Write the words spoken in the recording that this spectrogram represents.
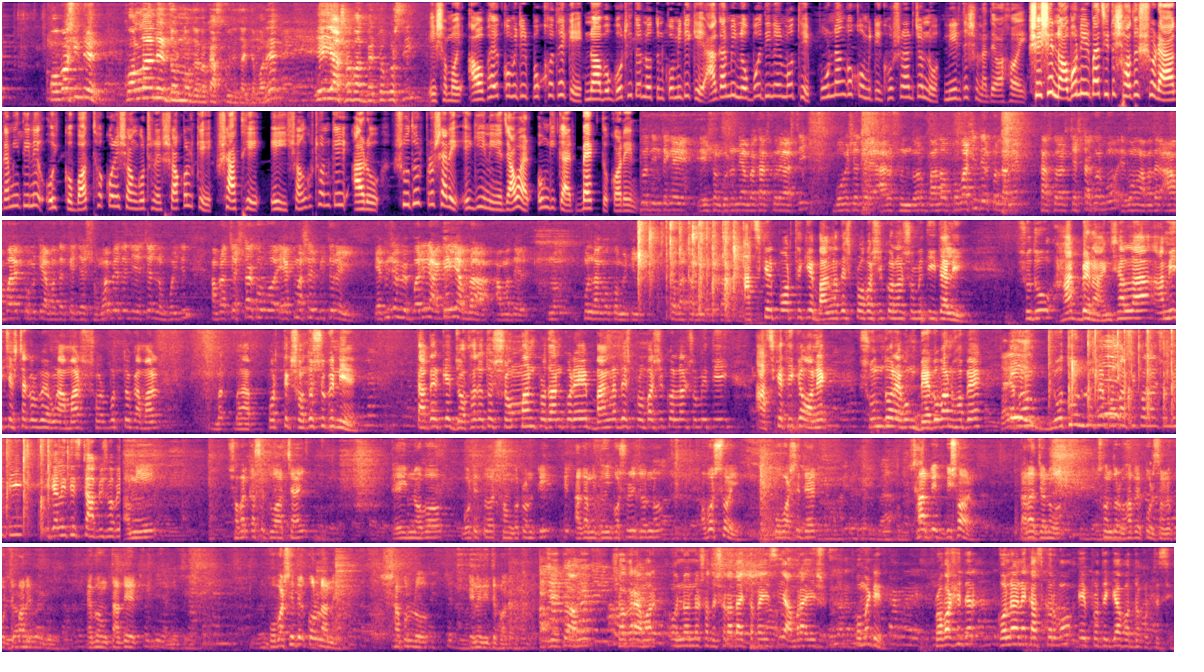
প্রবাসীদের কল্যাণের জন্য যেন কাজ করে যাইতে পারে। এই আশাবাদ ব্যক্ত করছি। এ সময় আহ্বায়ক কমিটির পক্ষ থেকে নবগঠিত নতুন কমিটিকে আগামী নব্বই দিনের মধ্যে পূর্ণাঙ্গ কমিটি ঘোষণার জন্য নির্দেশনা দেওয়া হয়। শেষে নবনির্বাচিত সদস্যরা আগামী দিনে ঐক্যবদ্ধ করে সংগঠনের সকলকে সাথে এই সংগঠনকে আরও সুদূর প্রসারে এগিয়ে নিয়ে যাওয়ার অঙ্গীকার ব্যক্ত করেন। দীর্ঘদিন থেকে এই সংগঠনে আমরা কাজ করে আসছি। ভবিষ্যতে আরও সুন্দর ভালো প্রবাসীদের কল্যাণে কাজ করার চেষ্টা করব এবং আমাদের আহ্বায়ক কমিটি আমাদেরকে যে সময় বেঁধে দিয়েছেন নব্বই দিন আমরা চেষ্টা করব এক মাসের ভিতরেই, একুশে ফেব্রুয়ারির আগেই আমরা আমাদের পূর্ণাঙ্গ কমিটি সবার সামনে আজকের পর থেকে বাংলাদেশ প্রবাসী কল্যাণ সমিতি ইতালি শুধু হাঁটবে না ইনশাল্লাহ আমি চেষ্টা করব এবং আমার সর্বোত্তক আমার প্রত্যেক সদস্যকে নিয়ে তাদেরকে যথাযথ সম্মান প্রদান করে বাংলাদেশ প্রবাসী কল্যাণ সমিতি আজকে থেকে অনেক সুন্দর এবং বেগবান হবে এবং নতুন রূপে প্রবাসী কল্যাণ সমিতি ইটালিতে স্টাবলিশ হবে। আমি সবার কাছে দোয়া চাই এই নব গঠিত সংগঠনটি আগামী দুই বছরের জন্য অবশ্যই প্রবাসীদের সার্বিক বিষয় তারা যেন সুন্দরভাবে পরিচালনা করতে পারে এবং তাদের প্রবাসীদের কল্যাণে সাফল্য এনে দিতে পারে। যেহেতু আমি সহকারে আমার অন্য অন্য সদস্যরা দায়িত্ব পেয়েছি, আমরা এই কমিটির প্রবাসীদের কল্যাণে কাজ করব, এই প্রতিজ্ঞাবদ্ধ করতেছি।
